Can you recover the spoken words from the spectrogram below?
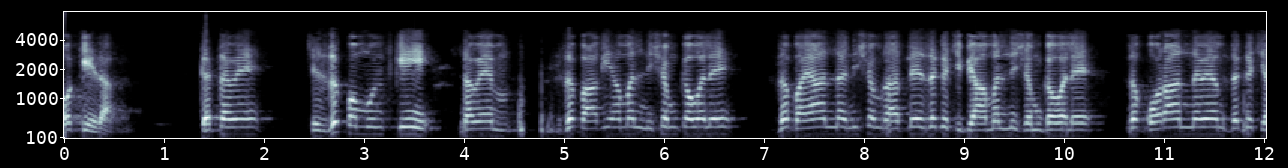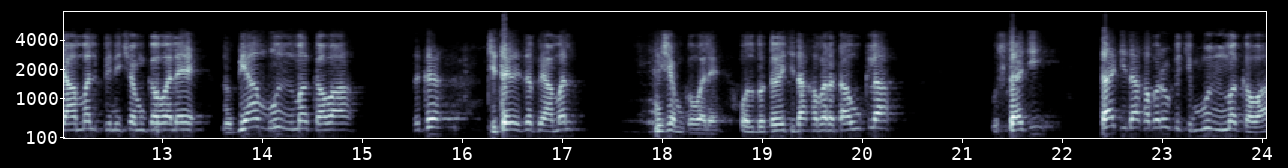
وکیدا کته وې چې زه په مونږ کې سویم زه باغي عمل نشم کولای زه بیان لا نشم راتلې زکه چې بیا عمل نشم کولای زه قران نه ویم زکه چې عمل پې نشم کولای نو بیا مونږ مکوا ځکه چې ته زه په عمل نشم کوله اوس به ته چې دا خبره تا وکړه استادجی تا چې دا خبره وکړه چې مونږ مکوا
